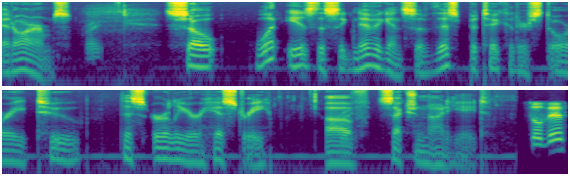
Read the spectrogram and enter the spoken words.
at arms. Right. So, what is the significance of this particular story to this earlier history of right. Section 98? So this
